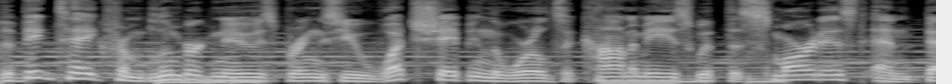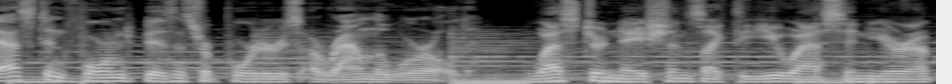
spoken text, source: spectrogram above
The Big Take from Bloomberg News brings you what's shaping the world's economies with the smartest and best informed business reporters around the world. Western nations like the US and Europe.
